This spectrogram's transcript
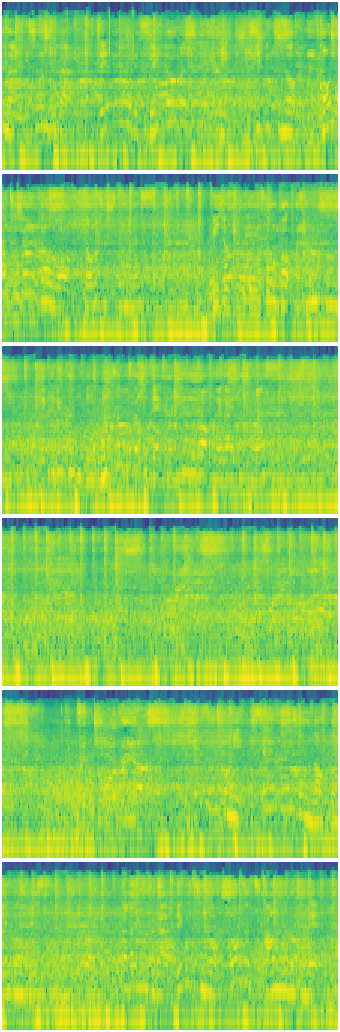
ただいまビジョンでは JR 水道橋駅西口の混雑状況を表示しています。ビジョンの映像をご参考にできる限り密を避けてご利用をお願いいたします。お願いです。ただいまから出口の混雑緩和のため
